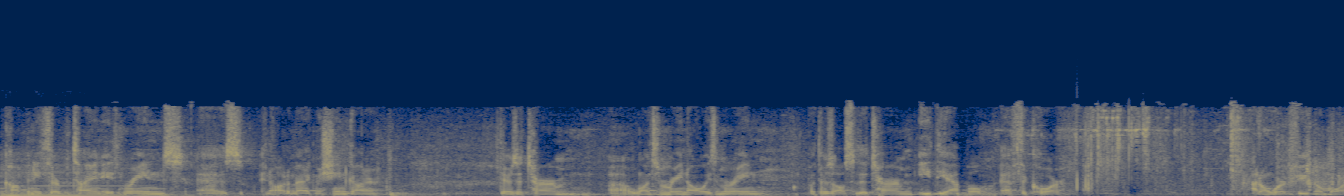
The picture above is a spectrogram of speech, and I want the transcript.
Company, 3rd Battalion, 8th Marines, as an automatic machine gunner. There's a term, uh, once a Marine, always a Marine, but there's also the term, eat the apple, F the Corps. I don't work for you no more.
